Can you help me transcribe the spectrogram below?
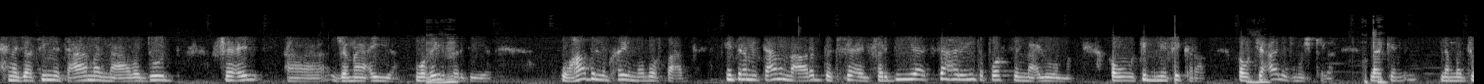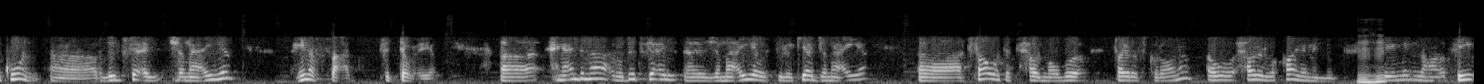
إحنا جالسين نتعامل مع ردود فعل آه جماعية وغير. فردية. وهذا اللي مخلي الموضوع صعب. أنت لما تتعامل مع ردة فعل فردية سهل إن أنت توصل معلومة أو تبني فكرة أو تعالج مشكلة. لكن لما تكون آه ردود فعل جماعية هنا الصعب في التوعية. آه إحنا عندنا ردود فعل آه جماعية وسلوكيات جماعية. آه تفاوتت حول موضوع فيروس كورونا أو حول الوقاية منه. في منها في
